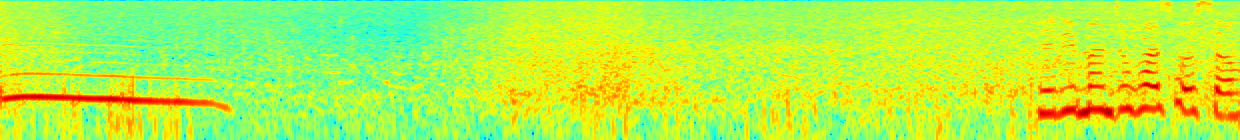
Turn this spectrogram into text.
음. 대리만족하소서.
